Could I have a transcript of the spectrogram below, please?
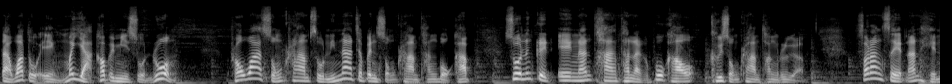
แต่ว่าตัวเองไม่อยากเข้าไปมีส่วนร่วม เพราะว่าสงครามส่วนนี้น่าจะเป็นสงครามทางบกครับ ส่วนอังกฤษเองนั้นทางถนัดของพวกเขาคือสงครามทางเรือ ฝรั่งเศสนั้นเห็น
